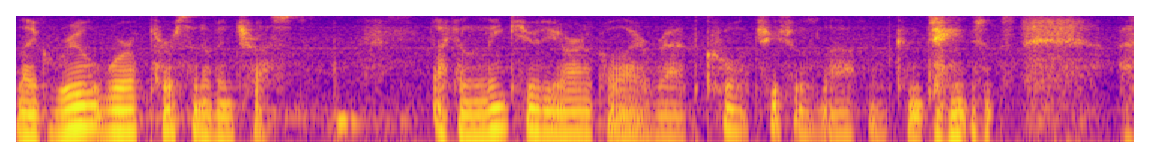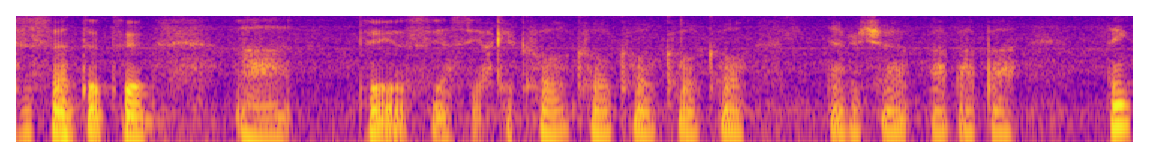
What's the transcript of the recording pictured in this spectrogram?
like real world person of interest I can link you the article I read. Cool, Chycho's laughing contagious. I sent it to uh to yes, yes, okay, cool, cool, cool, cool, cool. Never blah blah blah. Think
